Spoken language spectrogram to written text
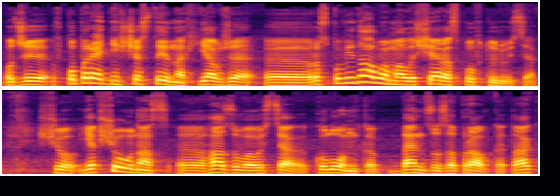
Отже, в попередніх частинах я вже е, розповідав вам, але ще раз повторюся, що якщо у нас е, газова ось ця колонка, бензозаправка, так,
